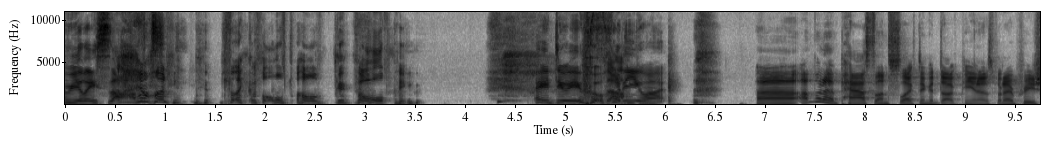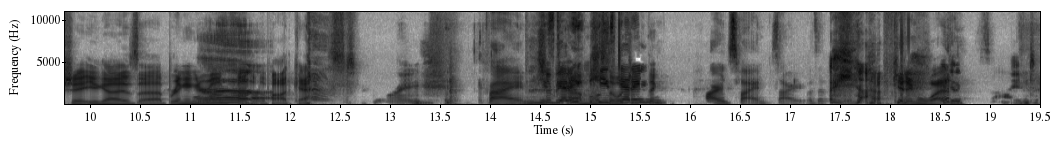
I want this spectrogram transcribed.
really soft. I soft. want like the whole, the whole, the whole thing. Okay, do you? What do you want? Uh, I'm gonna pass on selecting a duck penis, but I appreciate you guys uh, bringing your own fun to the podcast. Boring. Fine. He's Should be- getting uh, Melissa, he's getting think? fine. Sorry, what's up? yeah. I'm kidding. What? Signed.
